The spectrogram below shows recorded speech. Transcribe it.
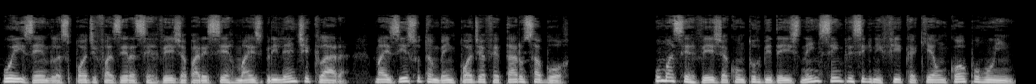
O Exemplas pode fazer a cerveja parecer mais brilhante e clara, mas isso também pode afetar o sabor. Uma cerveja com turbidez nem sempre significa que é um copo ruim,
